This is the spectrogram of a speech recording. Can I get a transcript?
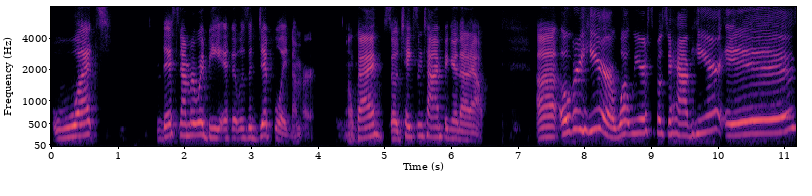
what this number would be if it was a diploid number. Okay, so take some time, figure that out. Uh, over here, what we are supposed to have here is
